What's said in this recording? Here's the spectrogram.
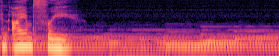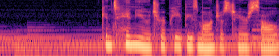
And I am free. Continue to repeat these mantras to yourself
